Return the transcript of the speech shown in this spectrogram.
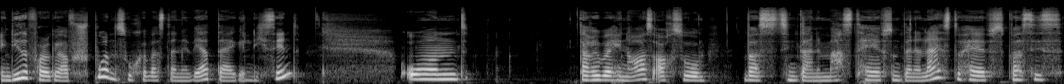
in dieser Folge auf Spurensuche, was deine Werte eigentlich sind. Und darüber hinaus auch so, was sind deine Must-Haves und deine Nice-to-Haves? Was ist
